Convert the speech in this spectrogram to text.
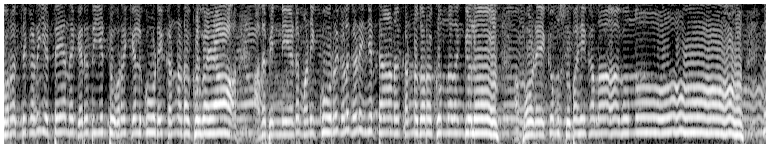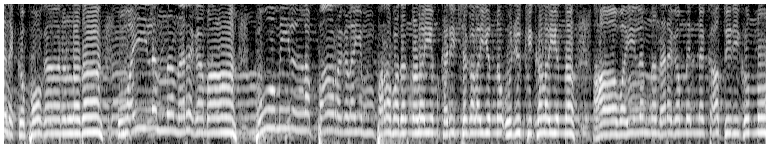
കുറച്ച് കഴിയട്ടെ എന്ന് കരുതിയിട്ട് ഉറക്കൽ കൂടി കണ്ണടക്കുകയാ. അത് പിന്നീട് മണിക്കൂറുകൾ കഴിഞ്ഞിട്ടാണ് കണ്ണു തുറക്കുന്നതെങ്കിലോ അപ്പോഴേക്കും സുബഹി കല ആകുന്നു നിനക്ക് പോകാനുള്ളത് വൈലെന്ന നരകമാ. ഭൂമിയിലുള്ള പാറകളെയും പർവതങ്ങളെയും കരിച്ചു കളയുന്ന ഉരുക്കി കളയുന്ന ആ വൈലെന്ന നരകം നിന്നെ കാത്തിരിക്കുന്നു.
